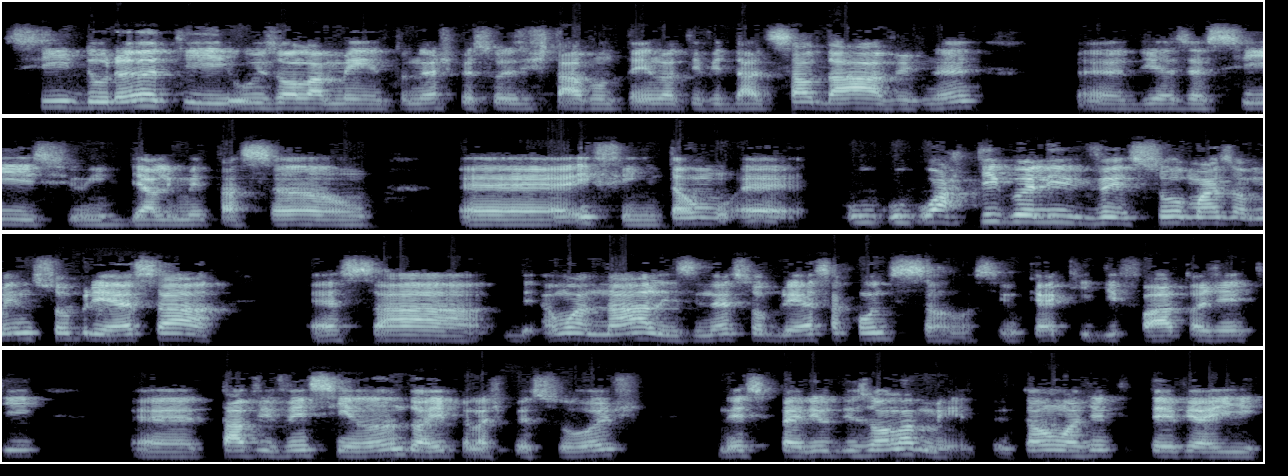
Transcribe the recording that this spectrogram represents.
se durante o isolamento, né, as pessoas estavam tendo atividades saudáveis, né? É, de exercício, de alimentação, é, enfim. Então, é, o, o, artigo ele versou mais ou menos sobre essa essa uma análise, né, sobre essa condição, assim, o que é que de fato a gente está é, vivenciando aí pelas pessoas nesse período de isolamento. Então, a gente teve aí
